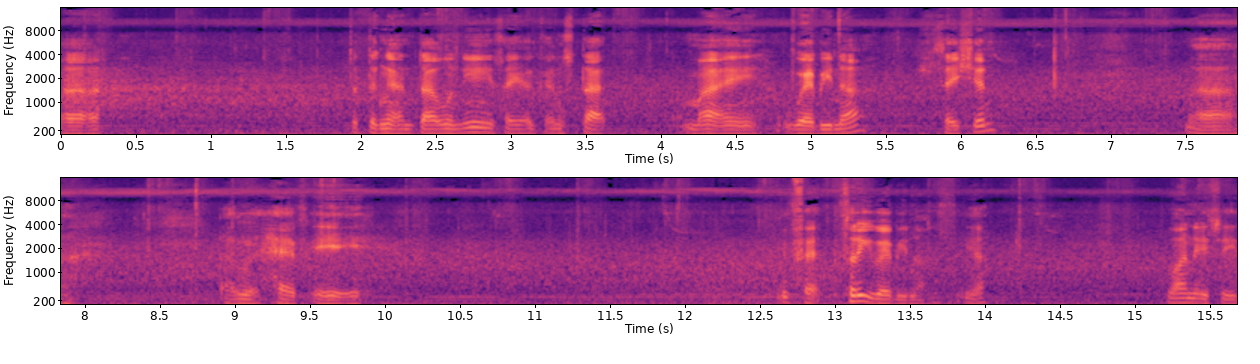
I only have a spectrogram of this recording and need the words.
uh, Pertengahan tahun ni saya akan start my webinar session uh, I will have a in fact three webinars yeah. One is a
